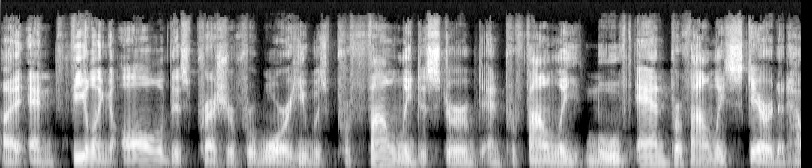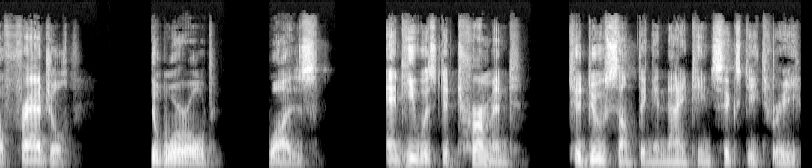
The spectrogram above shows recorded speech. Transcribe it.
uh, and feeling all of this pressure for war, he was profoundly disturbed and profoundly moved and profoundly scared at how fragile the world was. And he was determined to do something in 1963.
